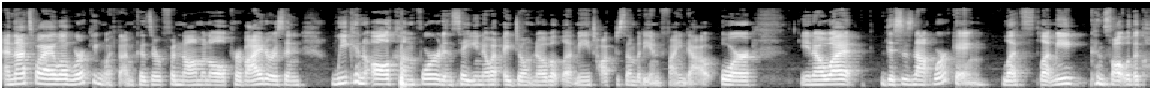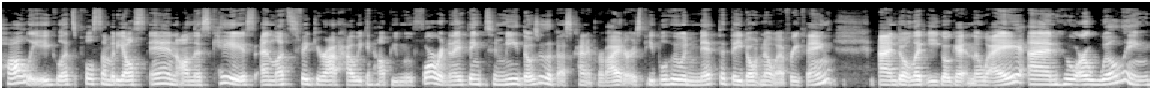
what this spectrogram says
And that's why I love working with them because they're phenomenal providers. And we can all come forward and say, you know what, I don't know, but let me talk to somebody and find out. Or, you know what, this is not working. Let's let me consult with a colleague. Let's pull somebody else in on this case and let's figure out how we can help you move forward. And I think to me, those are the best kind of providers people who admit that they don't know everything and don't let ego get in the way and who are willing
